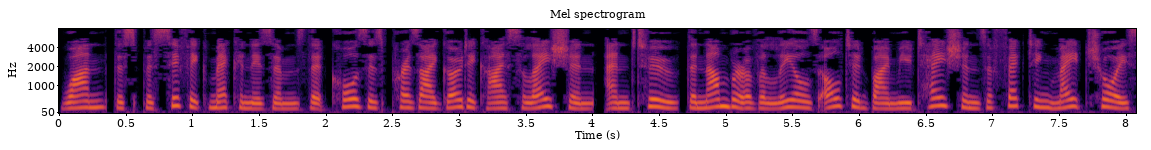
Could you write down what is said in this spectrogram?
1 the specific mechanisms that causes prezygotic isolation, and 2 the number of alleles altered by mutations affecting mate choice.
